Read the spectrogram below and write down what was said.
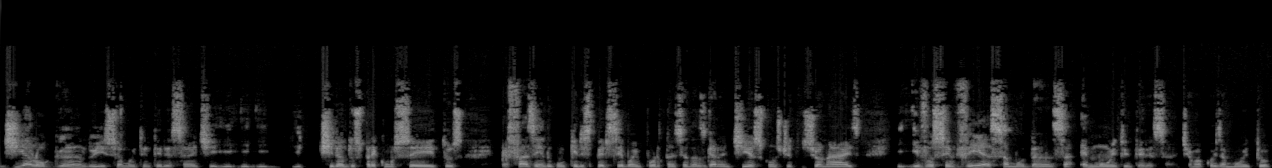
dialogando, isso é muito interessante, e, e, e tirando os preconceitos, é fazendo com que eles percebam a importância das garantias constitucionais, e, e, você vê essa mudança, é muito interessante, é uma coisa muito,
